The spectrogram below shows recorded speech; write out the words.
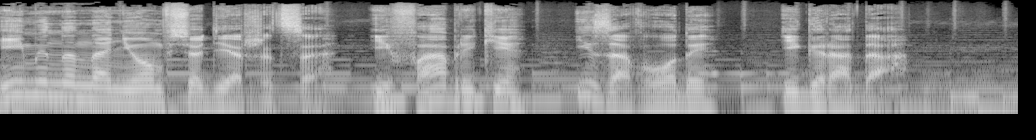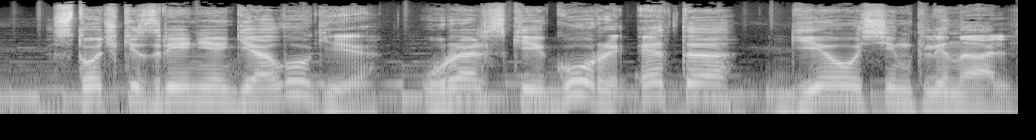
Именно на нем все держится – и фабрики, и заводы, и города. С точки зрения геологии, Уральские горы – это геосинклиналь,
